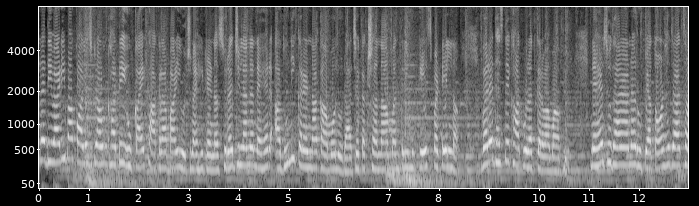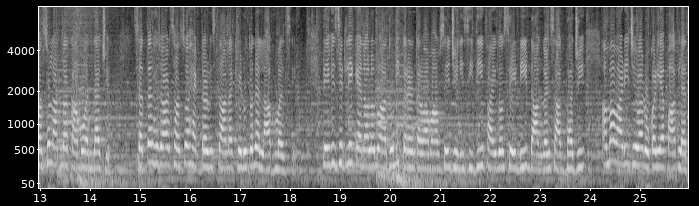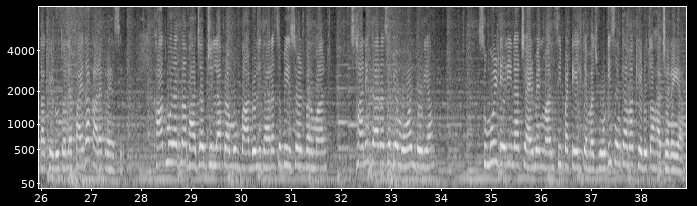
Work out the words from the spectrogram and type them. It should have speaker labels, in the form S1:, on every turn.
S1: સુડાના દિવાળીમાં college ground ખાતે ઉકાઈ કાકરાપાડી યોજના હેઠળના સુરત જિલ્લાના નહેર આધુનિકરણના કામોનું રાજ્યકક્ષાના મંત્રી મુકેશ પટેલના વરદ હસ્તે ખાતમુહૂર્ત કરવામાં આવ્યું. નહેર સુધારાના રૂપિયા ત્રણ હજાર સાતસો લાખના કામો અંદાજે સત્તર હજાર સાતસો હેક્ટર વિસ્તારના ખેડૂતોને લાભ મળશે. ત્રેવીસ જેટલી કેનાલોનું આધુનિકરણ કરવામાં આવશે, જેની સીધી ફાયદો શેરડી, ડાંગર, શાકભાજી, અંબાવાડી જેવા રોકડિયા પાક લેતા ખેડૂતોને ફાયદાકારક રહેશે. ખાતમુહૂર્તમાં ભાજપ જિલ્લા પ્રમુખ બારડોલી ધારાસભ્ય ઈશ્વર પરમાર, સ્થાનિક ધારાસભ્ય મોહન ઢોળિયા, સુમુલ ડેરીના ચેરમેન માનસી પટેલ તેમજ મોટી સંખ્યામાં ખેડૂતો હાજર રહ્યા.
